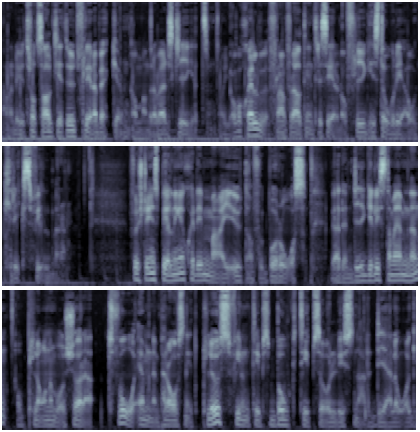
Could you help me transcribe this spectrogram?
Han hade ju trots allt gett ut flera böcker om andra världskriget och jag var själv framförallt intresserad av flyghistoria och krigsfilmer. Första inspelningen skedde i maj utanför Borås. Vi hade en diger lista med ämnen och planen var att köra två ämnen per avsnitt plus filmtips, boktips och lyssnardialog.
